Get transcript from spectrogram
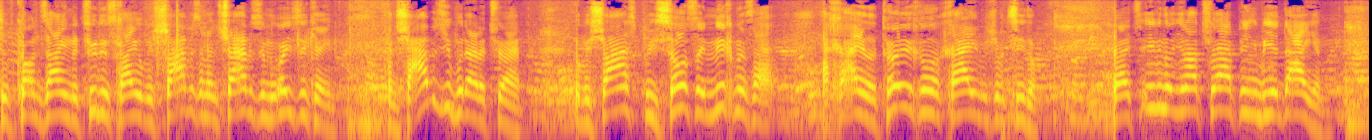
So if Kon Zayin mitzudas chayev is Shabbos and on Shabbos and. On Shabbos you put out a trap. B'Shas prisosay nichnas. Right. So even though you're not trapping, be a dayim.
